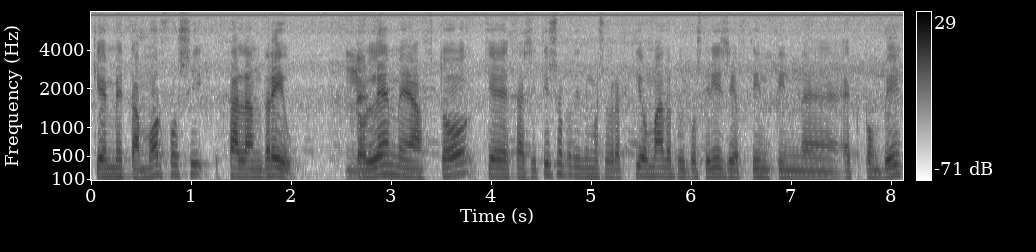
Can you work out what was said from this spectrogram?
και Μεταμόρφωση Χαλανδρίου. Ναι. Το λέμε αυτό και θα ζητήσω από τη δημοσιογραφική ομάδα που υποστηρίζει αυτήν την ε, εκπομπή,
